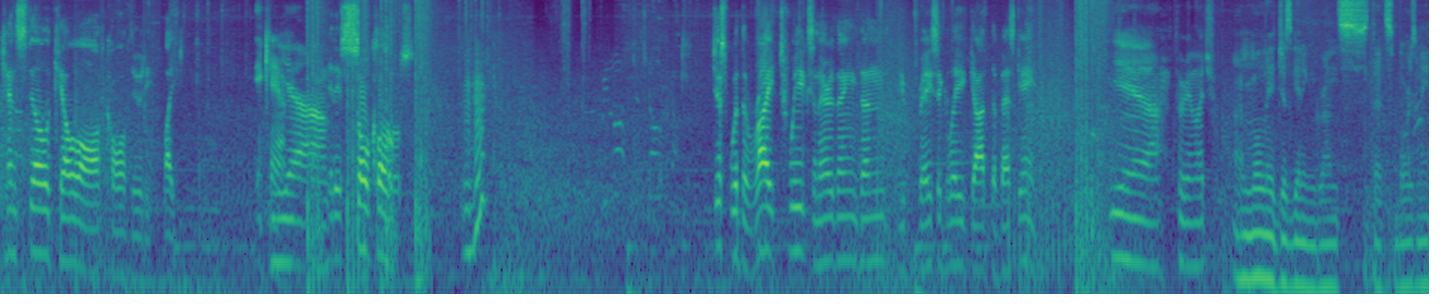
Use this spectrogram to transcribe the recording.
can still kill off Call of Duty. Like it can. Yeah. It is so close. Mhm. Just with the right tweaks and everything, then you basically got the best game. Yeah, pretty much. I'm only just getting grunts. That bores me.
